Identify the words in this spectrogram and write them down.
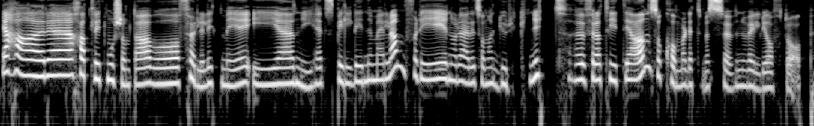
Jeg har uh, hatt litt morsomt av å følge litt med i uh, nyhetsbildet innimellom. fordi når det er litt sånn agurknytt uh, fra tid til annen, så kommer dette med søvn veldig ofte opp.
